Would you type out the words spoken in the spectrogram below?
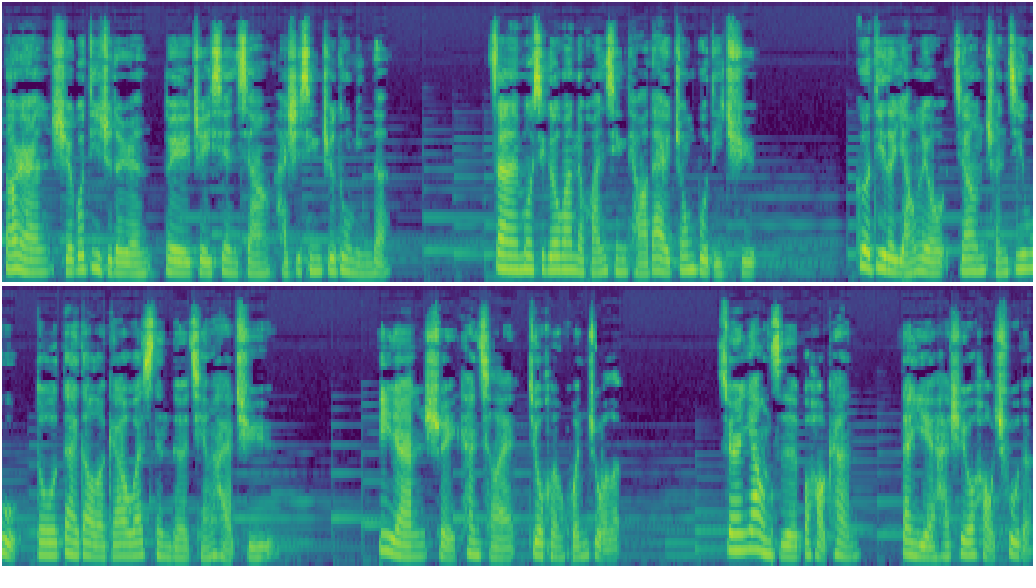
当然，学过地质的人对这一现象还是心知肚明的。在墨西哥湾的环形条带中部地区，各地的洋流将沉积物都带到了 Galveston 的浅海区域，必然水看起来就很浑浊了。虽然样子不好看，但也还是有好处的，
